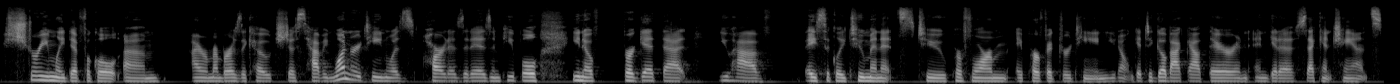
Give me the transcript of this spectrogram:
extremely difficult. Um, I remember as a coach, just having one routine was hard as it is, and people, you know, forget that you have basically two minutes to perform a perfect routine. You don't get to go back out there and, and get a second chance.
